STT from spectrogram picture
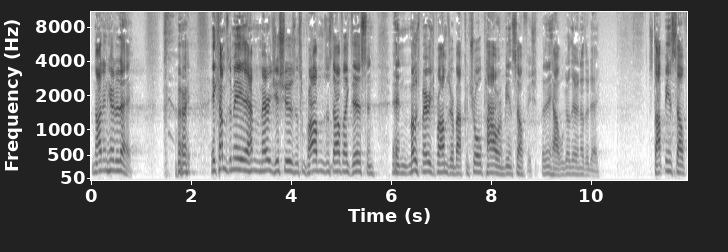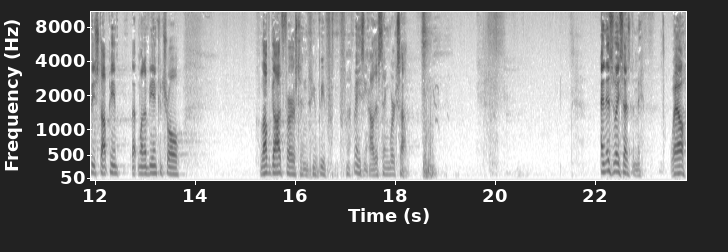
not in here today. All right. He comes to me, they have marriage issues and some problems and stuff like this. And, and most marriage problems are about control, power, and being selfish. But anyhow, we'll go there another day. Stop being selfish, stop being, want to be in control. Love God first, and you'll be amazing how this thing works out. and this is what he says to me Well,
